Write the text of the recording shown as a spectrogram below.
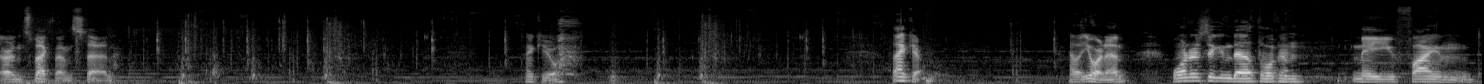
or inspect that instead. Thank you. Thank you. Now that you are dead, wander seeking death, welcome may you find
